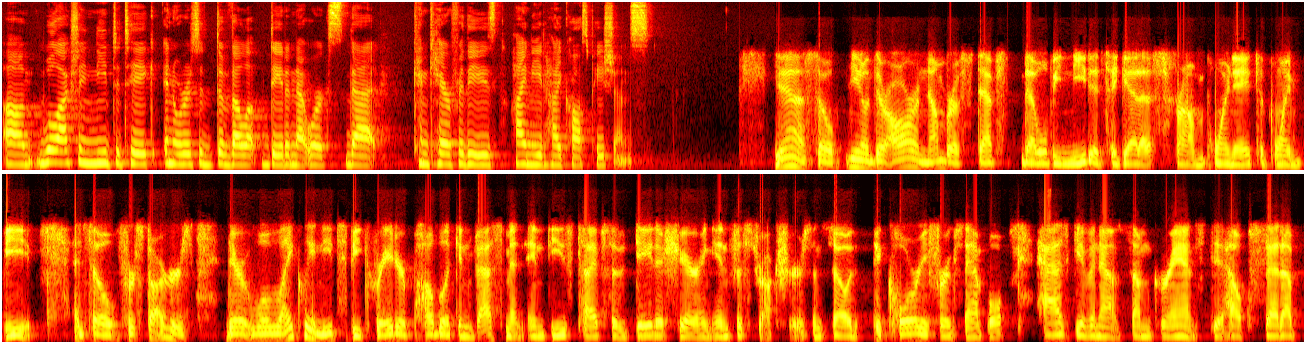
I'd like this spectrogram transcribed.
um, will actually need to take in order to develop data networks that can care for these high need, high cost patients? Yeah, so you know there are a number of steps that will be needed to get us from point A to point B. And so for starters, there will likely need to be greater public investment in these types of data sharing infrastructures. And so PCORI, for example, has given out some grants to help set up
